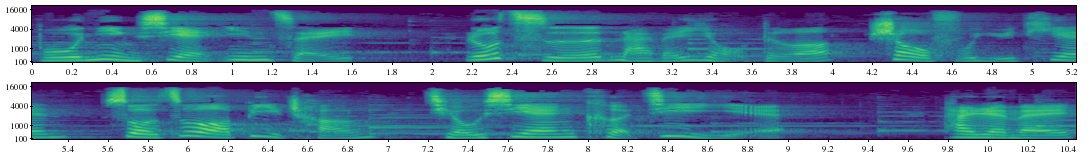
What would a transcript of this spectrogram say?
不宁陷阴贼，如此乃为有德，受福于天，所作必成，求仙可济也。他认为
